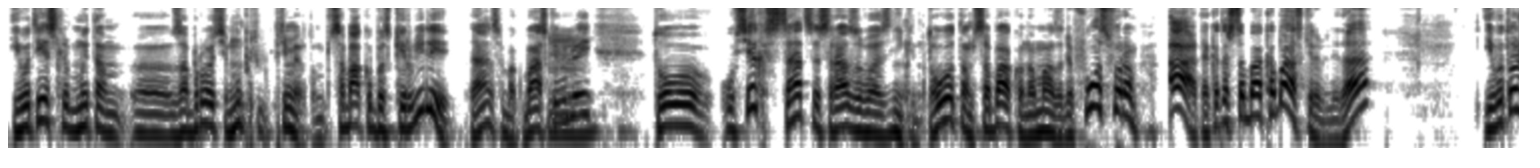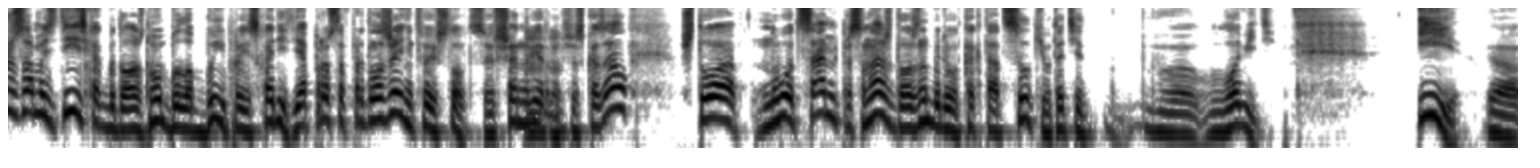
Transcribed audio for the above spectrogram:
И вот если мы там э, забросим, ну, к примеру, там, собаку Баскервилей, да, собаку Баскервилей, то у всех ассоциация сразу возникнет. То вот там собаку намазали фосфором, а, так это же собака Баскервилли, да? И вот то же самое здесь как бы должно было бы происходить. Я просто в продолжении твоих слов, совершенно верно Мгм. все сказал, что, ну вот сами персонажи должны были вот как-то отсылки вот эти э, ловить. И э,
